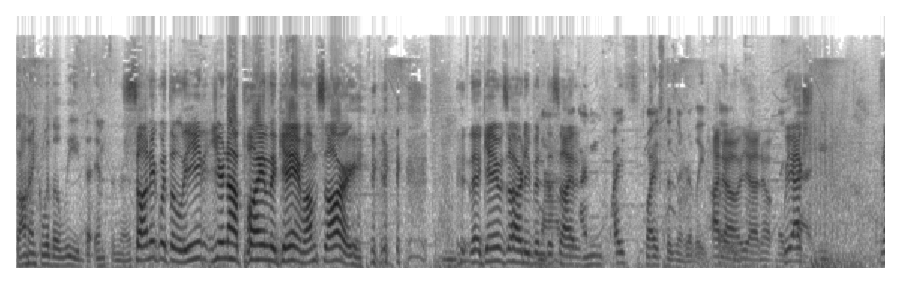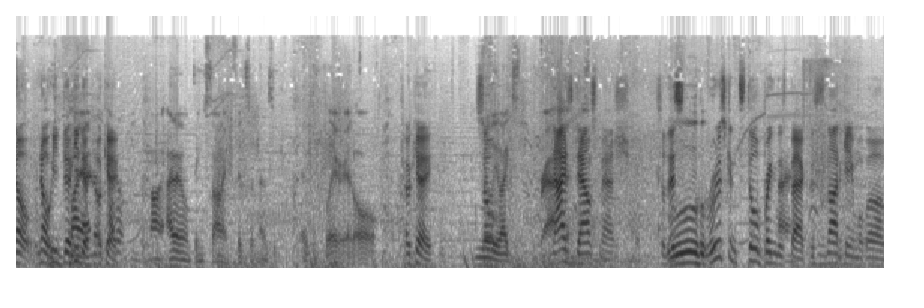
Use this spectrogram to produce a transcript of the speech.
Sonic with a lead, the infamous. Sonic with the lead. You're not playing the game. I'm sorry. the game's already been Nah, decided. I mean, Twice Twice doesn't really. I know. Yeah. No. like we that. actually. He- No. No. He did. He I did. Okay. I don't, think Sonic, I don't think Sonic fits him as a, as a player at all. Okay. He So, really likes. Nice down smash. So this Ooh. Can still bring this back. This is not game. Uh,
